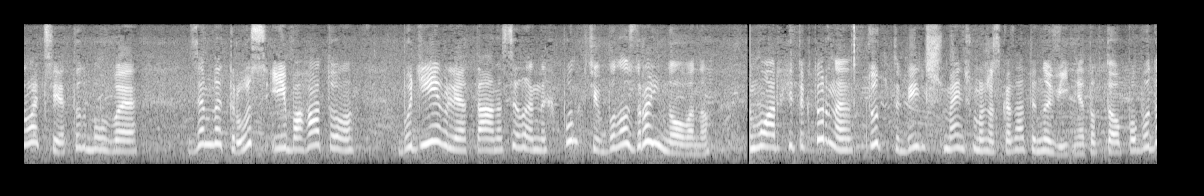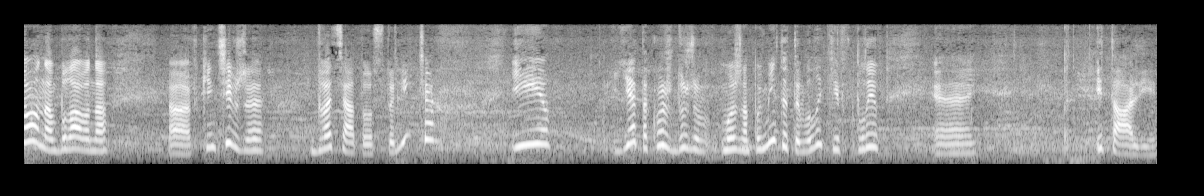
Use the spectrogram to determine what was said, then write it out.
році тут був е, землетрус і багато будівель та населених пунктів було зруйновано. Тому архітектурна тут більш-менш можна сказати новітня. Тобто побудована була вона е, в кінці вже 20 століття, і є також дуже можна помітити великий вплив е, Італії.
